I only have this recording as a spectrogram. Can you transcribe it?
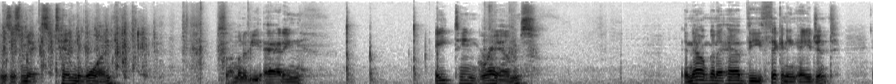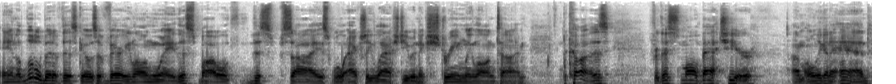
this is mixed 10 to 1. So I'm going to be adding 18 grams. And now I'm going to add the thickening agent. And a little bit of this goes a very long way. This bottle, this size, will actually last you an extremely long time. Because for this small batch here, I'm only going to add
